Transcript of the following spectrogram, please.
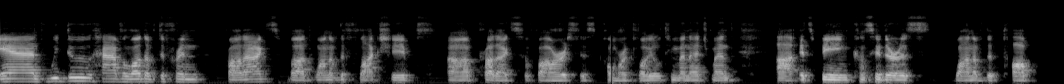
and we do have a lot of different products, but one of the flagship uh, products of ours is Comarch Loyalty Management. Uh, it's being considered as one of the top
